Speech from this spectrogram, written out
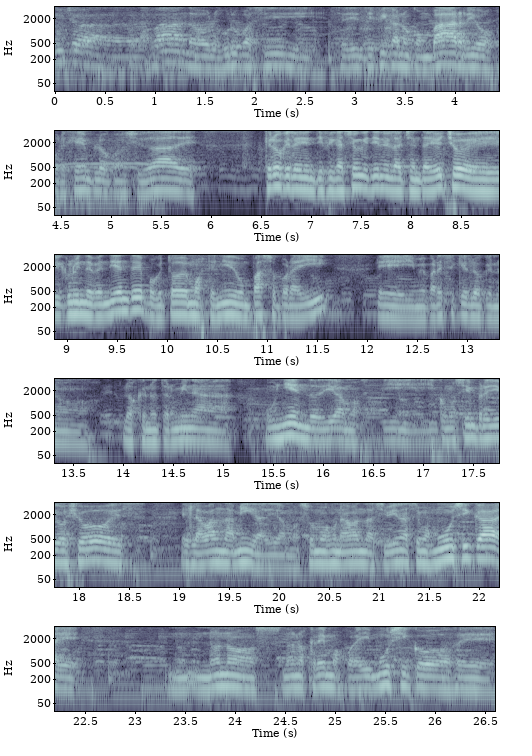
mucho las bandas o los grupos así se identifican o con barrios, por ejemplo, con ciudades. Creo que la identificación que tiene el 88 es el club independiente, porque todos hemos tenido un paso por ahí eh, y me parece que es lo que nos, que termina uniendo, digamos. Y, y como siempre digo yo, es, es la banda amiga, digamos. Somos una banda, si bien hacemos música, eh, no nos, no nos creemos por ahí músicos, eh,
